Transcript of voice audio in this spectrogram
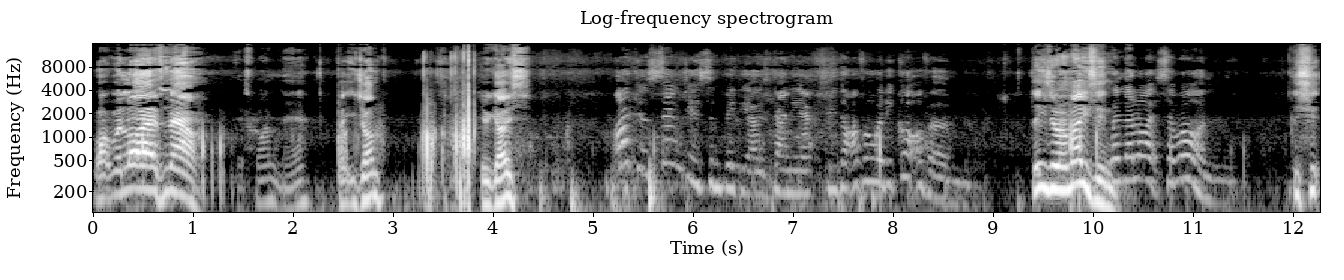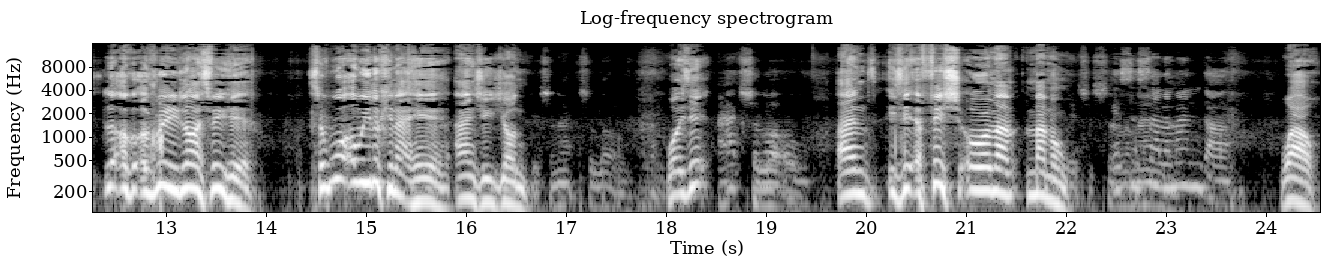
Right, we're live now. There's one there. Thank you, John. Here he goes. I can send you some videos, Danny, actually, that I've already got of them. These are amazing. When the lights are on. This is, look, I've got a really nice view here. So what are we looking at here, Angie, John? It's an axolotl. What is it? Axolotl. And is it a fish or a mam- mammal? It's a It's a salamander. salamander. Wow.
